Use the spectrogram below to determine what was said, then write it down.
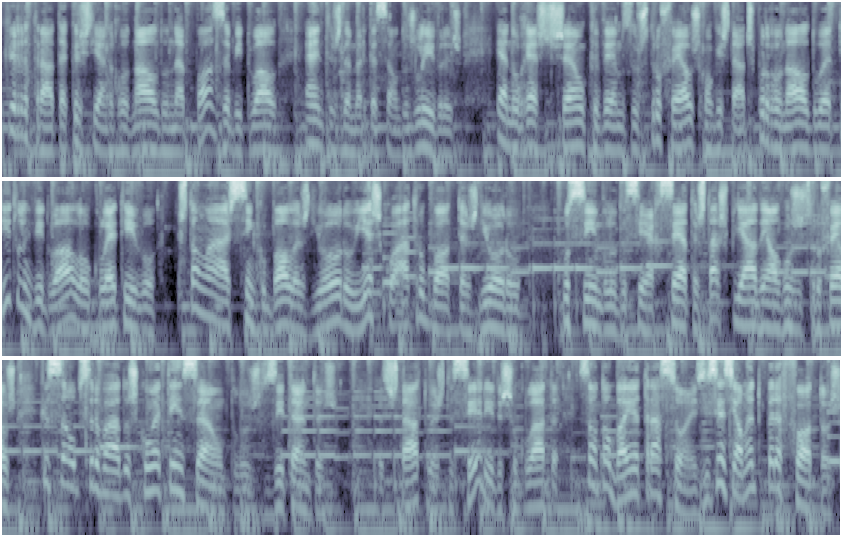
que retrata Cristiano Ronaldo na pose habitual antes da marcação dos livres. É no resto de chão que vemos os troféus conquistados por Ronaldo a título individual ou coletivo. Estão lá as cinco bolas de ouro e as quatro botas de ouro. O símbolo de CR7 está espelhado em alguns dos troféus que são observados com atenção pelos visitantes. As estátuas de cera e de chocolate são também atrações, essencialmente para fotos.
